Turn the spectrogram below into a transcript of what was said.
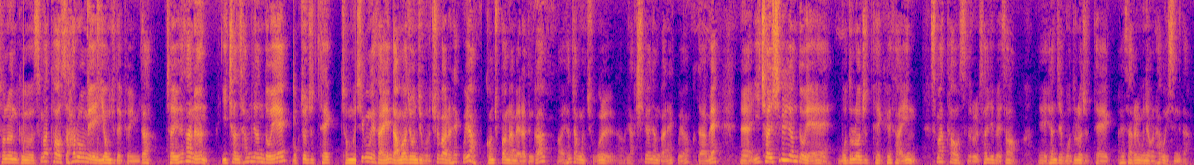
저는 그 스마트하우스 하루홈의 이영주 대표입니다. 저희 회사는 2003년도에 목조주택 전문 시공회사인 남아좋은 집으로 출발을 했고요. 건축박람회라든가 어, 현장 건축을 어, 약 10여 년간 했고요. 그 다음에 2011년도에 모듈러 주택 회사인 스마트하우스를 설립해서 예, 현재 모듈러 주택 회사를 운영을 하고 있습니다.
